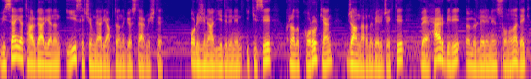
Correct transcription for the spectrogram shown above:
Visenya Targaryen'ın iyi seçimler yaptığını göstermişti. Orijinal yedilinin ikisi kralı korurken canlarını verecekti ve her biri ömürlerinin sonuna dek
